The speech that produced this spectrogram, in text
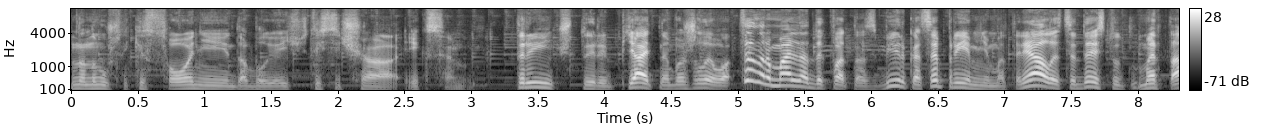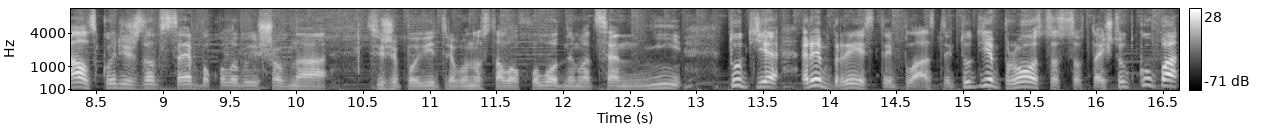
на навушники Sony WH-1000XM. 3, 4, 5, неважливо. Це нормальна, адекватна збірка, це приємні матеріали, це десь тут метал, скоріш за все, бо коли вийшов на свіже повітря, воно стало холодним, а це ні. Тут є ребристий пластик, тут є просто софтеч, тут купа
